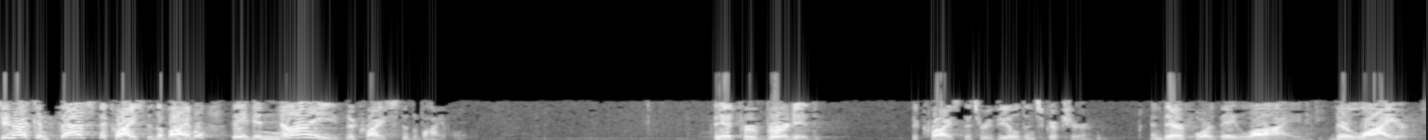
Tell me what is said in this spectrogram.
do not confess the Christ of the Bible, they deny the Christ of the Bible. They had perverted the Christ that's revealed in Scripture. And therefore they lied. They're liars.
